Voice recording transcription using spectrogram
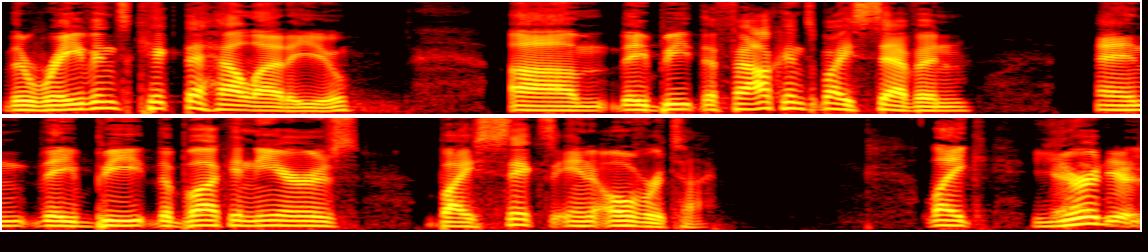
The Ravens kicked the hell out of you. Um, they beat the Falcons by seven, and they beat the Buccaneers by six in overtime. Like your yeah.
